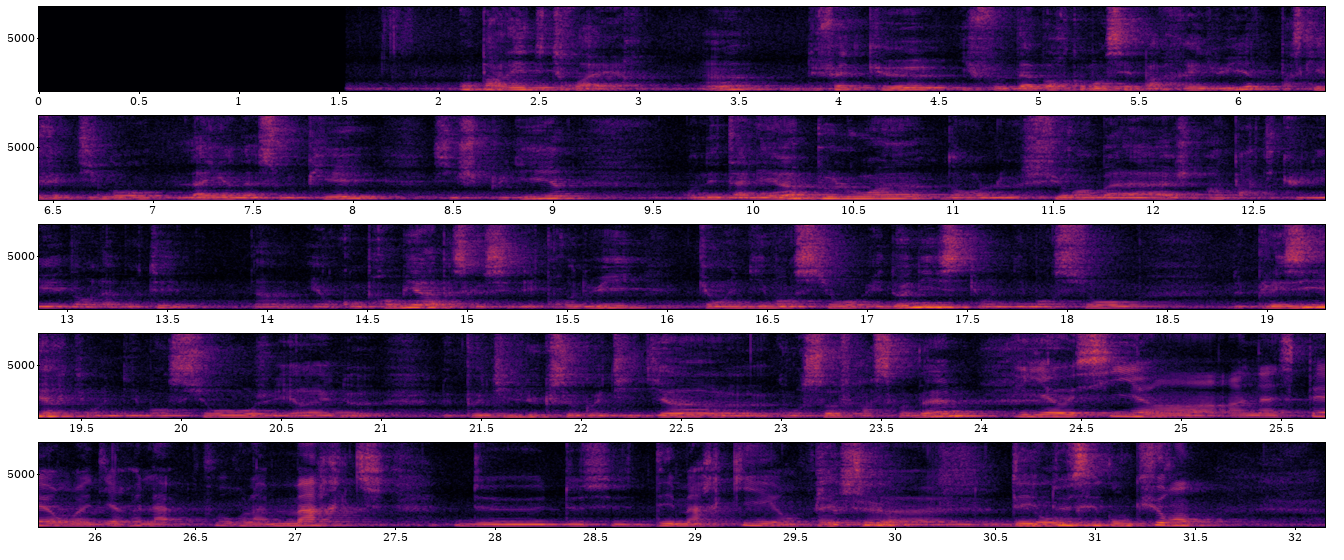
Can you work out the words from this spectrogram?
On parlait du 3R, hein, du fait qu'il faut d'abord commencer par réduire, parce qu'effectivement, là, il y en a sous le pied, si je puis dire. On est allé un peu loin dans le suremballage, en particulier dans la beauté. Hein, et on comprend bien, parce que c'est des produits qui ont une dimension hédoniste, qui ont une dimension de plaisir, qui ont une dimension, je dirais, de, de petit luxe au quotidien euh, qu'on s'offre à soi-même. Il y a aussi un, un, aspect, on va dire, pour la marque de, de se démarquer en fait, euh, de, de ses concurrents.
